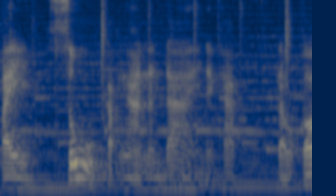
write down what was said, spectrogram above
ไปสู้กับงานนั้นได้นะครับ เราก็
